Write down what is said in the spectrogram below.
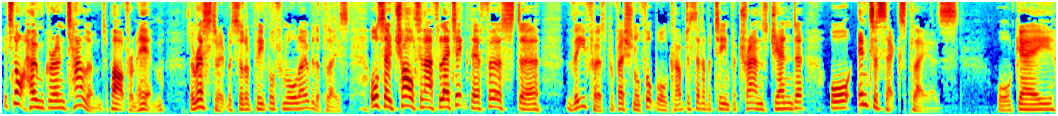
it's not homegrown talent apart from him. The rest of it was sort of people from all over the place. Also, Charlton Athletic, their first, uh, the first professional football club to set up a team for transgender or intersex players, or gay,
